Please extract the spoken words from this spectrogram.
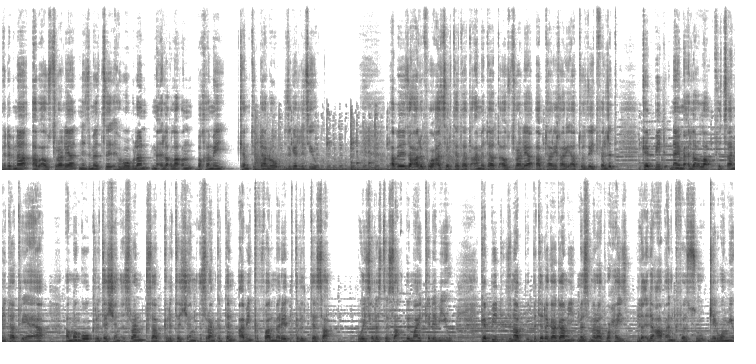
መደብና ኣብ ኣውስትራልያ ንዝመጽእ ህቦቡላን ምዕልቕላቕን ብኸመይ ከም ትዳሎ ዝገልፅ እዩ ኣብ ዝሓለፉ ዓሰርተታት ዓመታት ኣውስትራልያ ኣብ ታሪካ ሪኣቶ ዘይትፈልጥ ከቢድ ናይ ምዕልቕላቕ ፍፃሜታት ርያ እያ ኣብ መንጎ 220 ክሳብ 222 ዓብይ ክፋል መሬት ክልተሳዕ ወይ ሰለስተሳዕ ብማይ ተደቢ እዩ ከቢድ ዝናብ ብተደጋጋሚ መስመራት ውሓይዝ ልዕሊ ዓቐን ክፈሱ ገይርዎም እዩ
